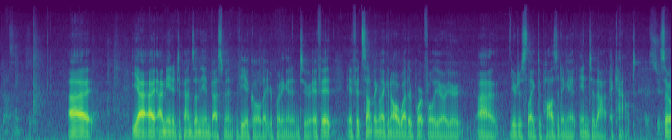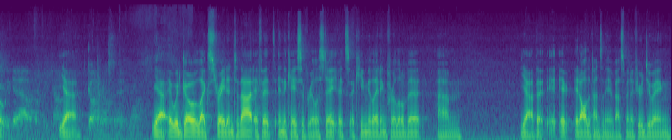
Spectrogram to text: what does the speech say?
investments. Uh, yeah, I, I mean, it depends on the investment vehicle that you're putting it into. If it if it's something like an all-weather portfolio, you're uh, you're just like depositing it into that account. It's super So- easy to get out of the account. Yeah, Go into real estate if you want. yeah, it would go like straight into that. If it in the case of real estate, it's accumulating for a little bit. Um, yeah, the, it, it, it all depends on the investment. If you're doing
